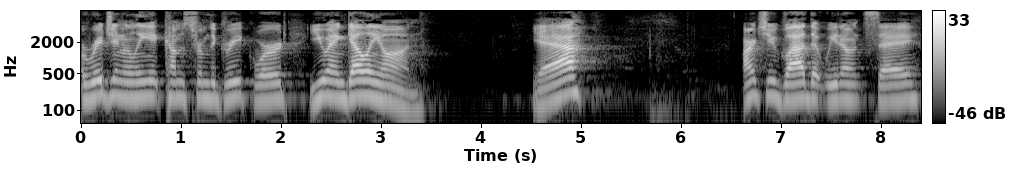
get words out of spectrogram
Originally, it comes from the Greek word euangelion. Yeah? Aren't you glad that we don't say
